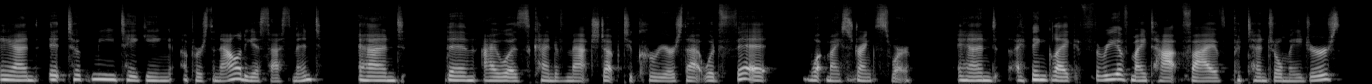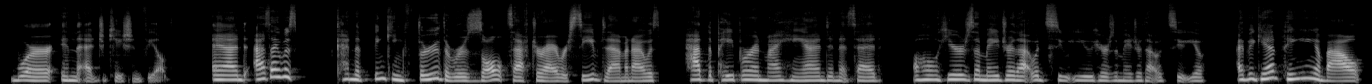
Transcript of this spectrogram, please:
And it took me taking a personality assessment and then I was kind of matched up to careers that would fit what my strengths were. And I think like three of my top five potential majors were in the education field. And as I was kind of thinking through the results after I received them, and I was had the paper in my hand and it said, Oh, here's a major that would suit you. Here's a major that would suit you. I began thinking about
